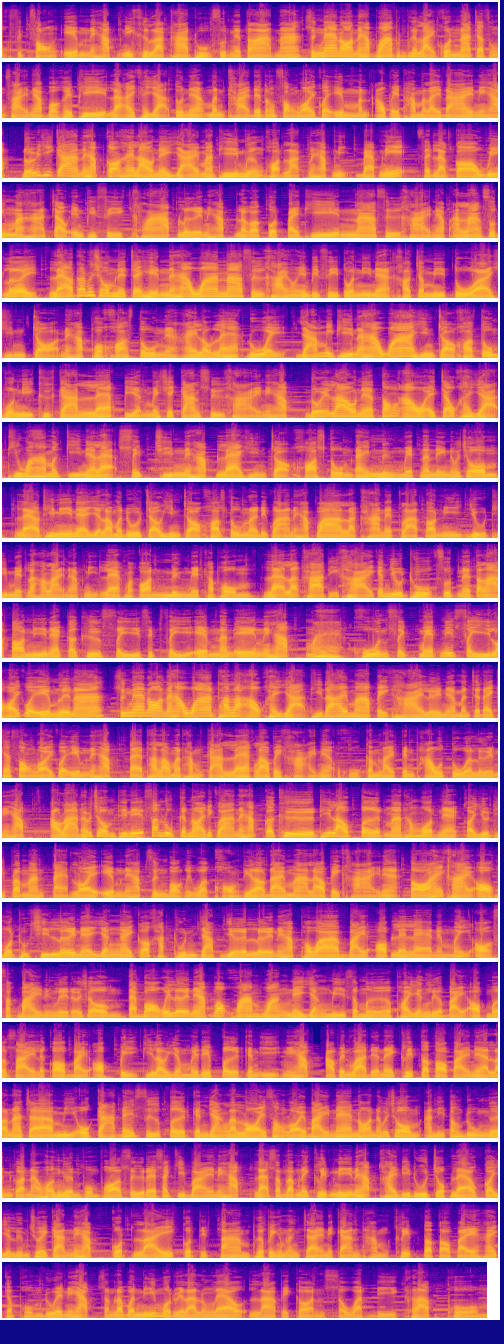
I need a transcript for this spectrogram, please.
262M นะครับนี่คือราคาถูกสุดในตลาดนะ ซึ่งแน่นอนนะครับว่าเพื่อนๆหลายคนน่าจะสงสัยนะครับบอกเฮ้ยพี่ และไอขยะตัวเนี้ยมันขายได้ต้อง200 กว่า M มันเอาไปทำอะไรได้นะครับโดยวิธีการนะครับก็ให้เราเนี่ยย้ายมาที่เมืองพอร์ตลักนะครับนี่แบบนี้เสร็จแล้วก็วิ่งมาหาเจ้า NPC คราฟเลยนะครับ แล้วก็กดไปที่หน้าซื้อขายนะครับ อันล่างสุดเลย แล้วท่านผู้ชมเนี่ยจะเห็นนะฮะว่าหน้าซื้อขายของ NPC ตัวนี้เนี่ยเขาจะมีตัวหินเจาะนะครับ พวกคอสตูมเนี่ยให้เราแลกด้วย ย้ำอีกทีนะฮะว่าหินเจาะคอสตูมพวกนี้คือการแลกเปลี่ยนไม่ใช่การซื้อขายนะครับ โดยเราเนี่ยต้องเอาไอ้เจ้าขยะที่ว่าเมื่อกี้เนี่ยแหละ 10 ชิ้นนะครับ แลกหินเจาะคอสตูมได้ 1 เม็ดนั่นเองท่านผู้ชม แล้วทีนี้เนี่ยเดี๋ยวเรามาดูเจ้าหินเจาะคอสตูมหน่อยดีกว่านะครับว่าราคาในตลาดตอนนี้อยู่ที่เม็ดละเท่าไหร่นะครับนี่แลกมาก่อน 1 เม็ดครับผม และราคาที่ขายกันอยู่ถูกสุดในตลาดตอนนี้เนี่ยก็คือ 44M นั่นเองนะครับแม่คูณ 10 เม็ดนี่ 400 กว่า M เลยนะ ซึ่งแน่นอนนะฮะว่าถ้าเราเอาขยะที่ได้มาไปขายเลยเนี่ยมันจะได้แค่ 200 กว่า M นะครับแต่ถ้าเรามาทำการแลกแล้วไปขายเนี่ยโอ้โหกำไรเป็นเท่าตัวเลยนะครับเอาล่ะท่านผู้ชมทีนี้สรุปกันหน่อยดีกว่านะครับก็คือที่เราเปิดมาทั้งหมดเนี่ยก็อยู่ที่ประมาณ 800M นะครับซึ่งบอกเลยว่าของที่เราได้มาแล้วไปขายเนี่ยต่อให้ขายออกอกหมดทุกชิ้นเลยเนี่ยยังไงก็ขาดทุนยับเยินเลยนะครับ เพราะว่าใบออฟแลเนี่ยไม่ออกสักใบหนึ่งเลยท่านผู้ชม แต่บอกไว้เลยนะครับว่าความหวังเนี่ยยังมีเสมอ เพราะยังเหลือใบออฟเมอร์ไซแล้วก็ใบออฟปีกที่เรายังไม่ได้เปิดกันอีกนะครับเอาเป็นว่าเดี๋ยวในคลิปต่อๆไปเนี่ยเราน่าจะมีโอกาสได้ซื้อเปิดกันอย่างละร้อย200 ใบแน่นอนท่านผู้ชม อันนี้ต้องดูเงินก่อนนะว่าเงินผมพอซื้อได้สักกี่ใบนะครับและสำหรับในคลิปนี้นะครับใครที่ดูจบแล้วก็อย่าลืมช่วยกันนะครับกดไลค์กดติดตามเพื่อเป็นกำลังใจในการทำคลิปต่อๆไปให้กับผมด้วยนะครับสำหรับวันนี้หมดเวลาลงแล้ว ลาไปก่อน สวัสดีครับผม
